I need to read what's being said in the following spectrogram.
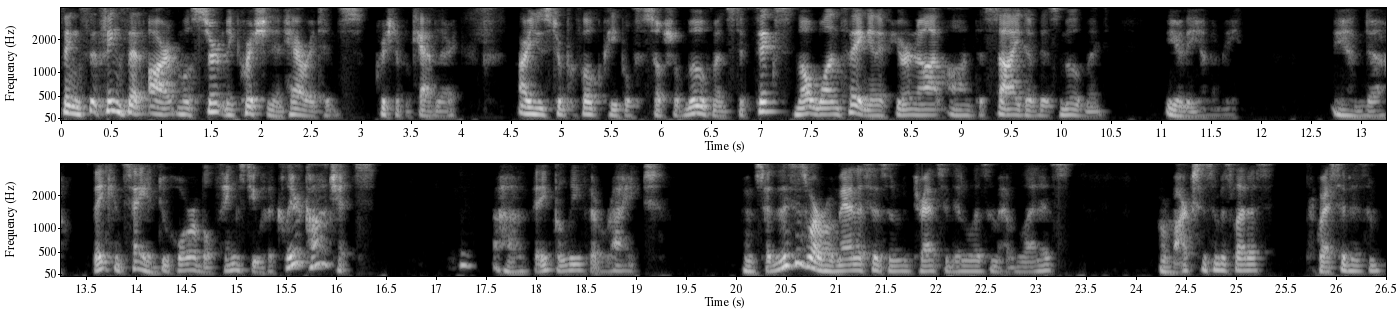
things, things that are most certainly Christian inheritance, Christian vocabulary are used to provoke people to social movements to fix the one thing. And if you're not on the side of this movement, you're the enemy. And uh, they can say and do horrible things to you with a clear conscience. Uh, they believe they're right. And so this is where Romanticism and Transcendentalism have led us, or Marxism has led us, progressivism.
